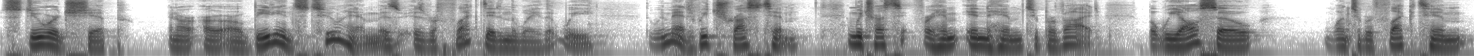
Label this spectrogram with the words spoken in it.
stewardship and our, our, our obedience to him is, is reflected in the way that we that we manage. We trust him and we trust for him in him to provide. But we also want to reflect him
